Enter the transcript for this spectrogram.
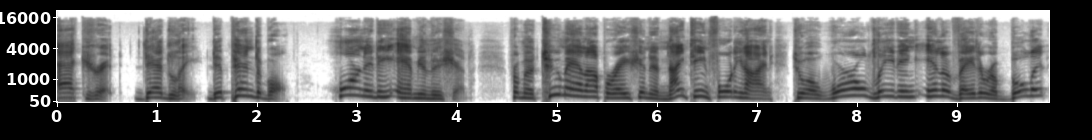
Accurate, deadly, dependable, Hornady ammunition. From a two man operation in 1949 to a world leading innovator of bullet,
